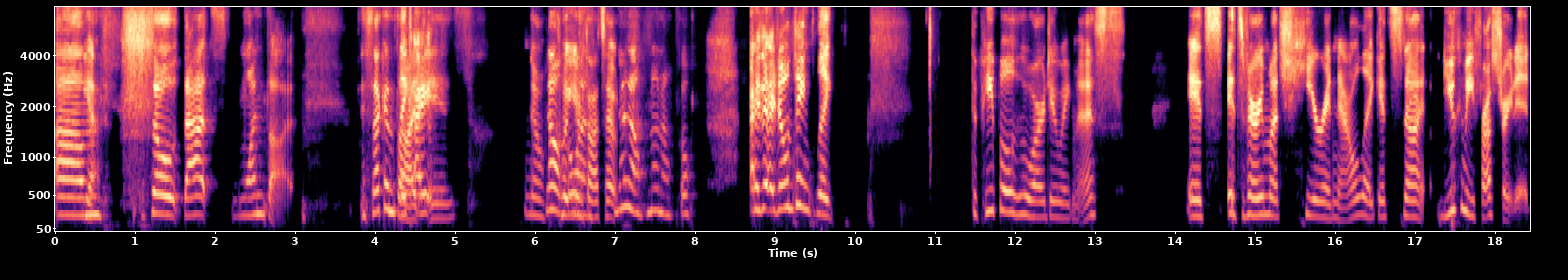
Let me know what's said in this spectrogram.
Um, Yeah. So that's one thought. The second Like, thought I- is No, No, put your on. thoughts out. no, no, no, no, go. I, I don't think like the people who are doing this it's it's very much here and now like it's not you can be frustrated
